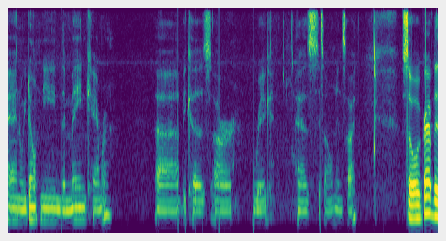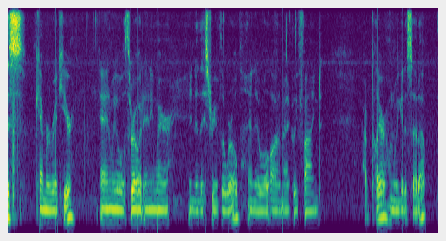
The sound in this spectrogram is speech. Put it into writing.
And we don't need the main camera uh, because our rig has its own inside. So we'll grab this camera rig here and we will throw it anywhere into the history of the world and it will automatically find our player when we get it set up.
